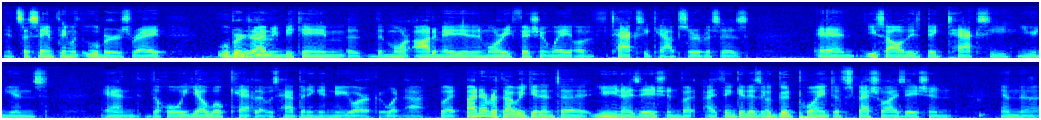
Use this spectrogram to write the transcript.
It's the same thing with Ubers, right? Uber mm-hmm. driving became the, the more automated and more efficient way of taxi cab services, and you saw all these big taxi unions and the whole yellow cab that was happening in New York or whatnot. But I never thought we'd get into unionization, but I think it is a good point of specialization and the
